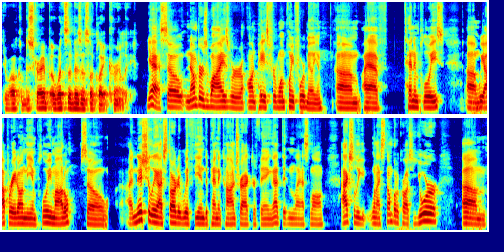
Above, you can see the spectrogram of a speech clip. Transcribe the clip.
you're welcome. Describe uh, what's the business look like currently. Yeah. So numbers wise, we're on pace for 1.4 million. Um, I have 10 employees. Um, we operate on the employee model. So initially I started with the independent contractor thing. That didn't last long. Actually, when I stumbled across your um,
